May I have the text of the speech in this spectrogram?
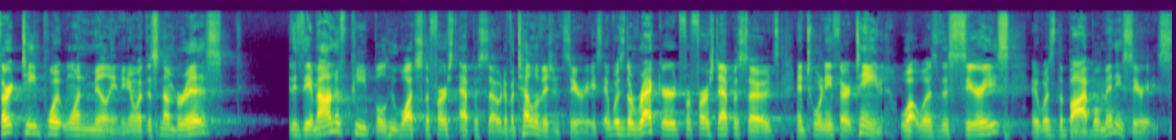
13.1 million. You know what this number is? It is the amount of people who watched the first episode of a television series. It was the record for first episodes in 2013. What was this series? It was the Bible miniseries.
